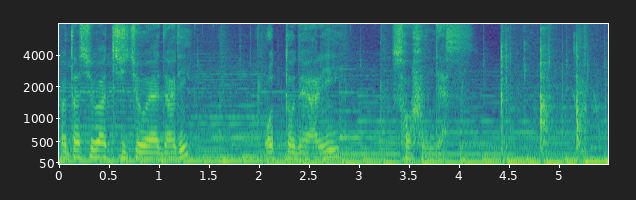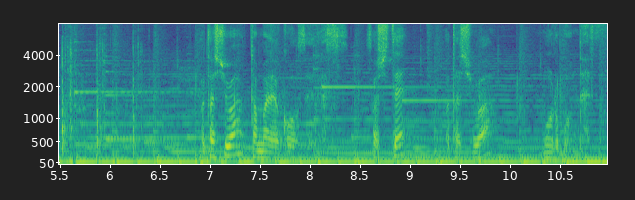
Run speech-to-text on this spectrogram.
私は父親であり夫であり祖父です。私は玉屋光生です。そして私はモルモンです。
